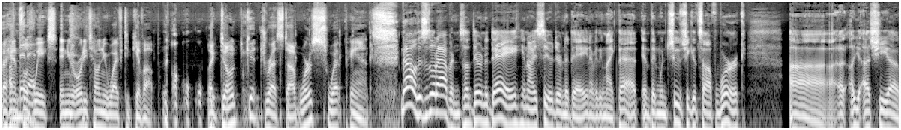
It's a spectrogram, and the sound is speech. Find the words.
a handful of weeks, and you're already telling your wife to give up. No, like don't get dressed up. Wear sweatpants. No, this is what happens. So during the day, you know, I see her during the day and everything like that. And then when soon as she gets off work, uh, uh, uh, she uh,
